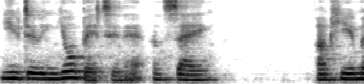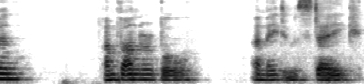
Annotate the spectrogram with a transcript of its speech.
you doing your bit in it and saying, I'm human. I'm vulnerable. I made a mistake.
